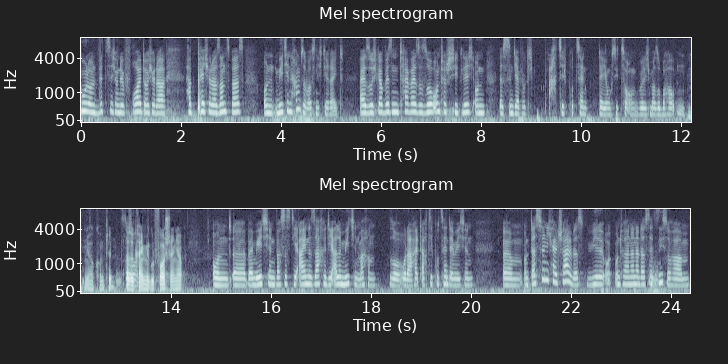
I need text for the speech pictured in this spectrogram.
cool und witzig und ihr freut euch oder habt Pech oder sonst was. Und Mädchen haben sowas nicht direkt. Also ich glaube, wir sind teilweise so unterschiedlich und es sind ja wirklich 80 Prozent der Jungs, die zocken, würde ich mal so behaupten. Ja, kommt hin. So. Also kann ich mir gut vorstellen, ja. Und äh, bei Mädchen, was ist die eine Sache, die alle Mädchen machen? So, oder halt 80 Prozent der Mädchen. Ähm, und das finde ich halt schade, dass wir untereinander das jetzt nicht so haben.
